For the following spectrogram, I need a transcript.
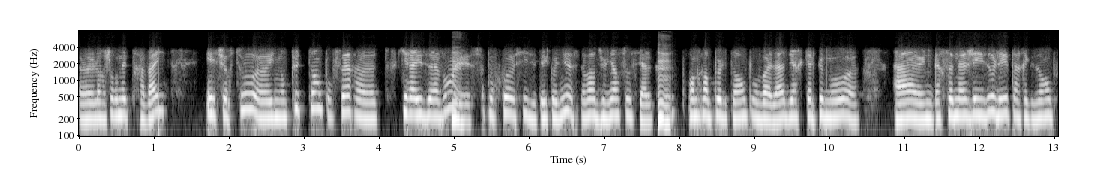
leur journée de travail. Et surtout, ils n'ont plus de temps pour faire tout ce qu'ils réalisaient avant, mm. et c'est pourquoi aussi ils étaient connus, à savoir du lien social. Mm. Prendre un peu le temps pour voilà dire quelques mots à une personne âgée isolée, par exemple.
